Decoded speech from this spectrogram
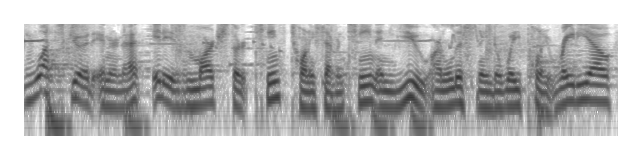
What's good, Internet? It is March 13th, 2017, and you are listening to Waypoint Radio.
